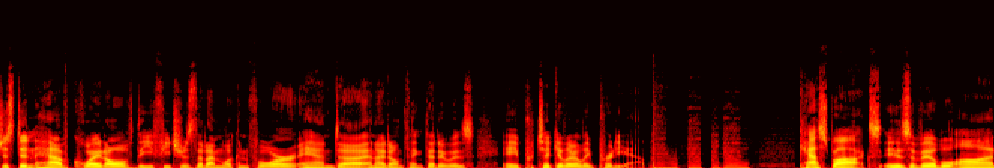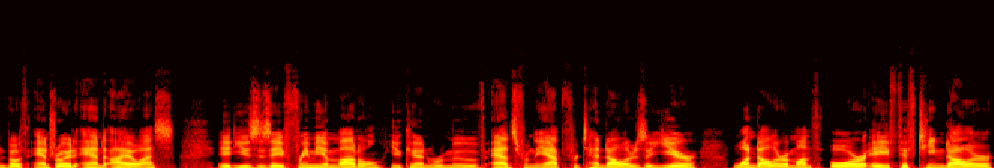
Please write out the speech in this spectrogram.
just didn't have quite all of the features that I'm looking for, and uh, and I don't think that it was a particularly pretty app. Castbox is available on both Android and iOS. It uses a freemium model. You can remove ads from the app for $10 a year, $1 a month, or a $15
